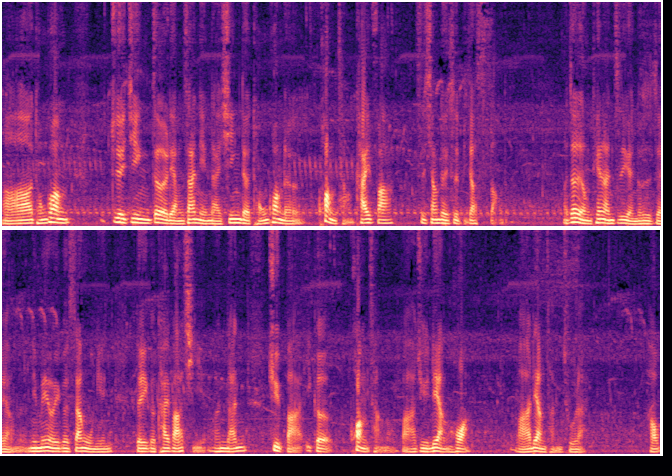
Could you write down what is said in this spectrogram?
啊，铜矿。最近这两三年来，新的铜矿的矿场开发是相对是比较少的啊。这种天然资源都是这样的，你没有一个三五年的一个开发期，很难去把一个矿场哦，把它去量化，把它量产出来。好，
